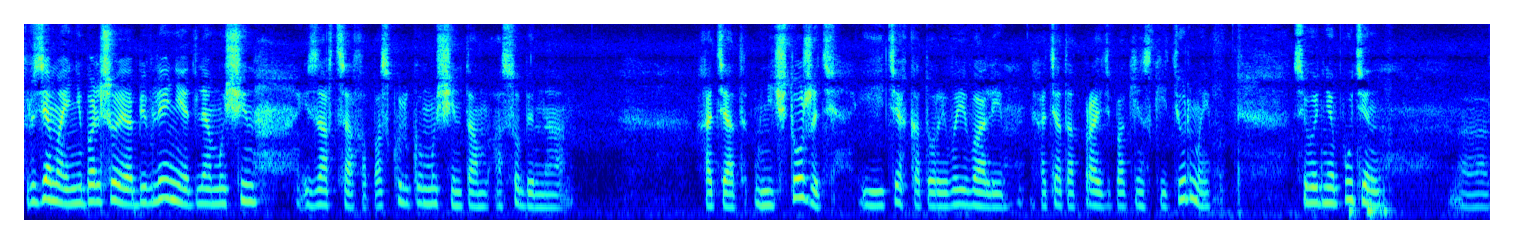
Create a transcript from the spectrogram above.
Друзья мои, небольшое объявление для мужчин из Арцаха. Поскольку мужчин там особенно хотят уничтожить, и тех, которые воевали, хотят отправить в бакинские тюрьмы, сегодня Путин э,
